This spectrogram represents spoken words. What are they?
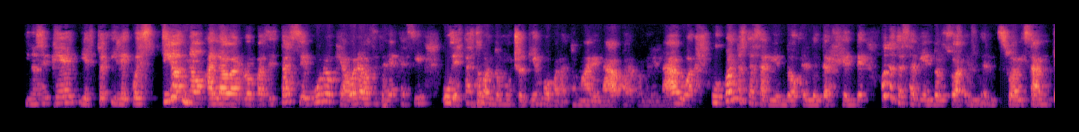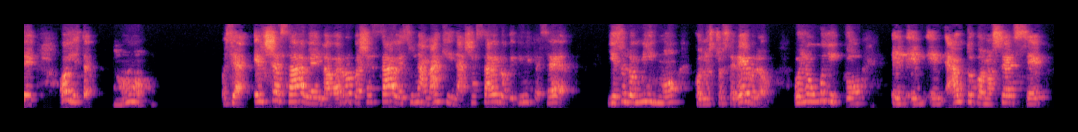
y no sé qué, y, esto, y le cuestiono al lavarropas, ¿estás seguro que ahora vas a tener que decir, uy, estás tomando mucho tiempo para tomar el agua, para poner el agua, uy, ¿cuándo está saliendo el detergente? ¿Cuándo está saliendo el, suavizante? Oye, está... No. O sea, él ya sabe, el lavarropa ya sabe, es una máquina, ya sabe lo que tiene que hacer. Y eso es lo mismo con nuestro cerebro. Pues lo único, el, el autoconocerse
